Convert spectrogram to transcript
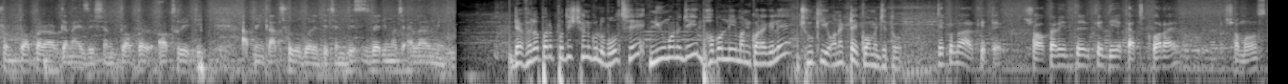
from proper organization, proper authority, আপনি কাজ শুরু করে দিচ্ছেন this is very much alarming developer প্রতিষ্ঠানগুলো বলছে নিয়ম অনুযায়ী ভবন নির্মাণ করা গেলে ঝুঁকি অনেকটাই কমে যেত। যে কোনো আর্কিটেক্ট সহকারীদেরকে দিয়ে কাজ করায় সমস্ত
